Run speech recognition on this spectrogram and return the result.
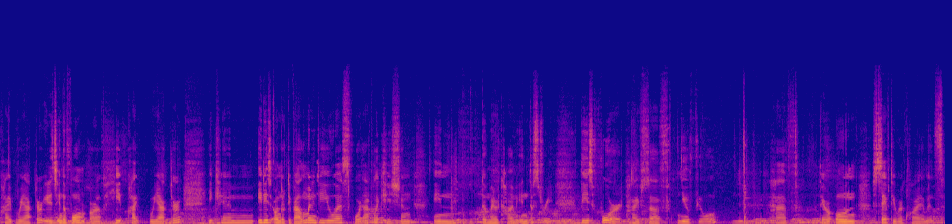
pipe reactor. It is in the form of heat pipe reactor. It can it is under development in the US for application in the maritime industry. These four types of new fuel have their own safety requirements.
